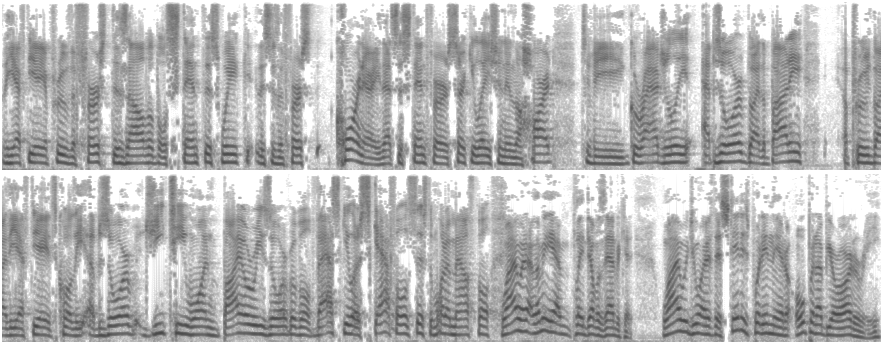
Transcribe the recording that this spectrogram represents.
The FDA approved the first dissolvable stent this week. This is the first coronary, that's a stent for circulation in the heart to be gradually absorbed by the body. Approved by the FDA. It's called the Absorb GT1 Bioresorbable Vascular Scaffold System. What a mouthful. Why would I, let me um, play devil's advocate? Why would you, if the stent is put in there to open up your artery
